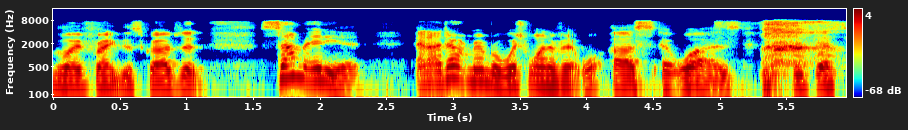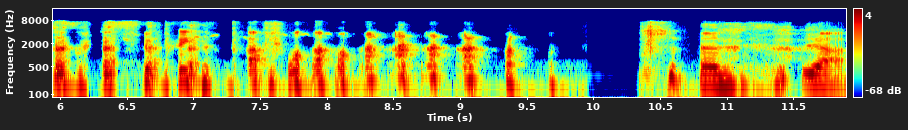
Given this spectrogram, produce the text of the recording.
the way Frank describes it. Some idiot and I don't remember which one of it us it was suggested bring the buffalo. and yeah,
